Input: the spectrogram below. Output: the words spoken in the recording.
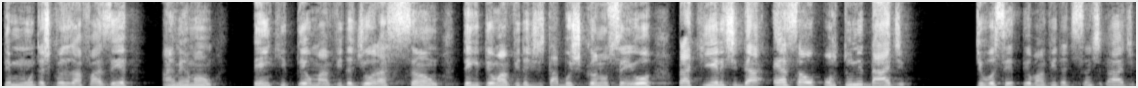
Tem muitas coisas a fazer. Mas, meu irmão, tem que ter uma vida de oração, tem que ter uma vida de estar buscando o Senhor, para que Ele te dê essa oportunidade de você ter uma vida de santidade.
